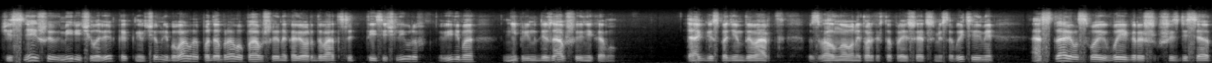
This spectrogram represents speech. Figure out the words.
Честнейший в мире человек, как ни в чем не бывало, подобрал упавшие на ковер двадцать тысяч ливров, видимо, не принадлежавшие никому. Так господин Девард, взволнованный только что происшедшими событиями, оставил свой выигрыш в 60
